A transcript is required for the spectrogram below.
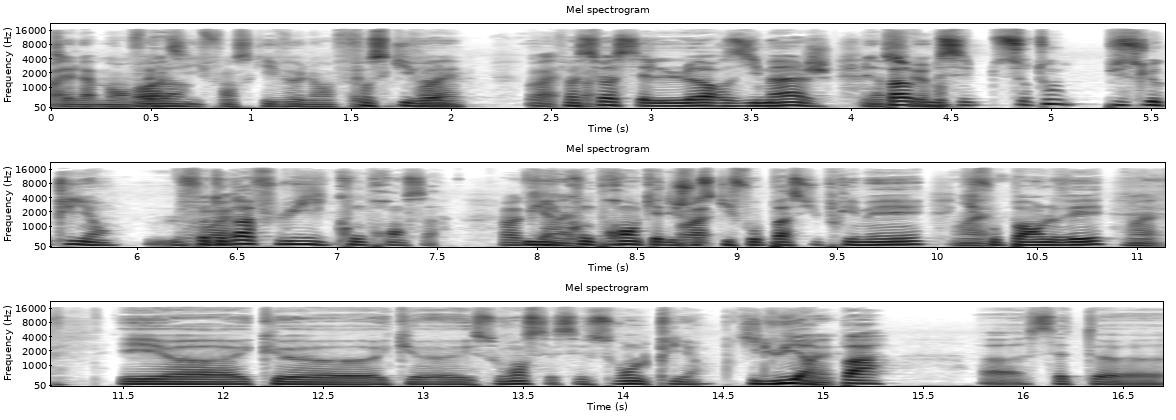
C'est là, mais en fait, Voilà. ils font ce qu'ils veulent en fait. font ce qu'ils Ouais, veulent. Ouais, Enfin, ouais. ça, c'est leurs images. Bien Pas- sûr. mais c'est surtout plus le client. Le photographe, lui, il comprend ça. Lui, il ouais. comprend qu'il y a des Ouais. choses qu'il faut pas supprimer, qu'il Ouais. faut pas enlever, Ouais. et, euh, et que, et que et souvent c'est souvent le client qui lui a Ouais. pas euh, cette euh,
